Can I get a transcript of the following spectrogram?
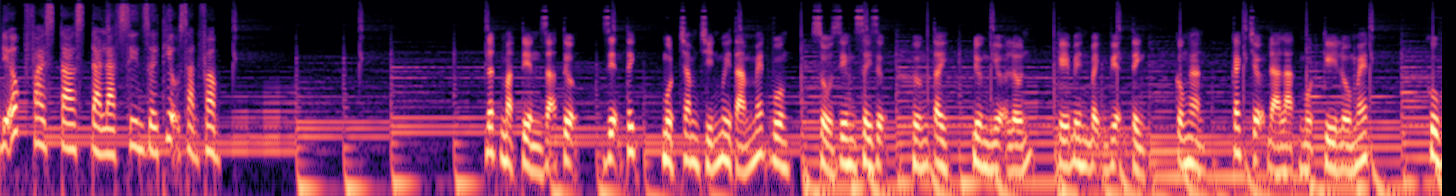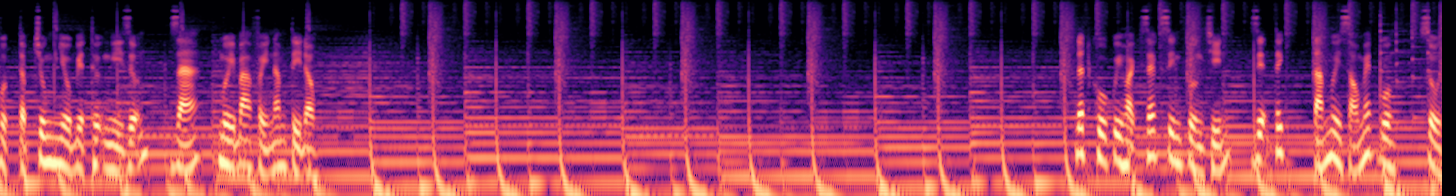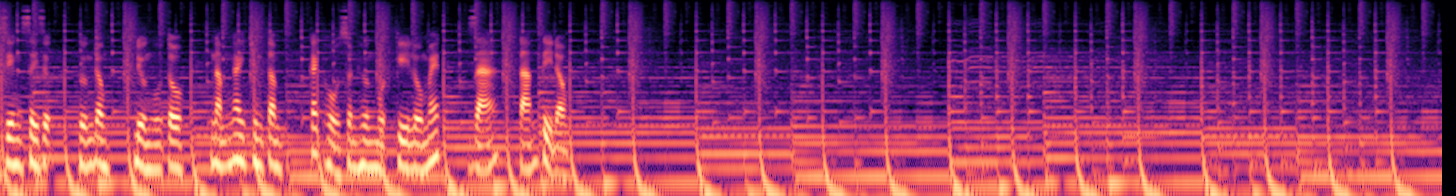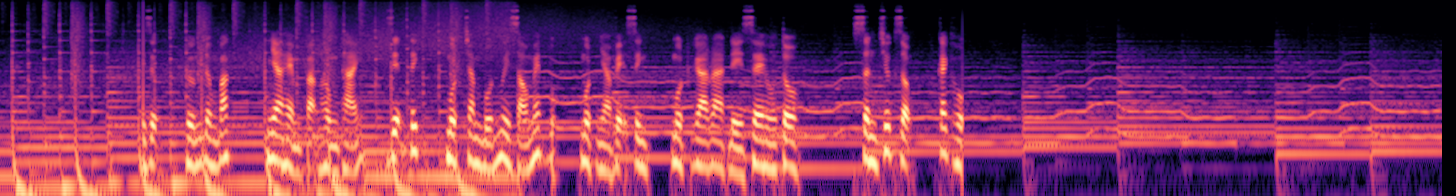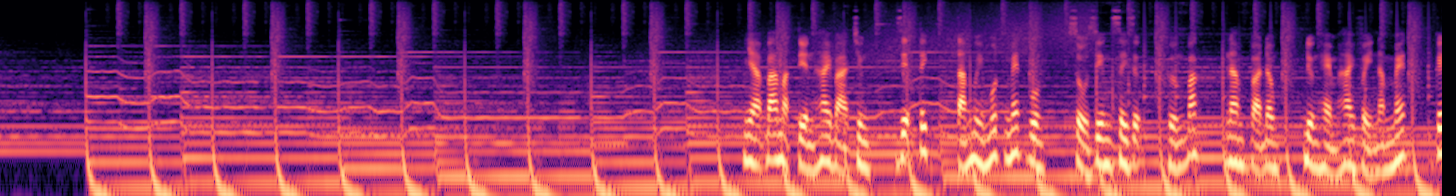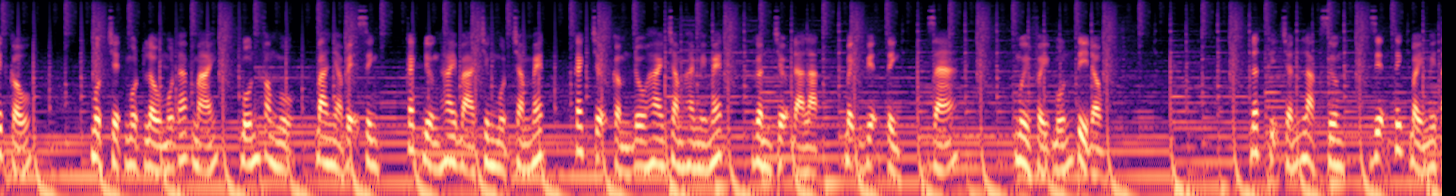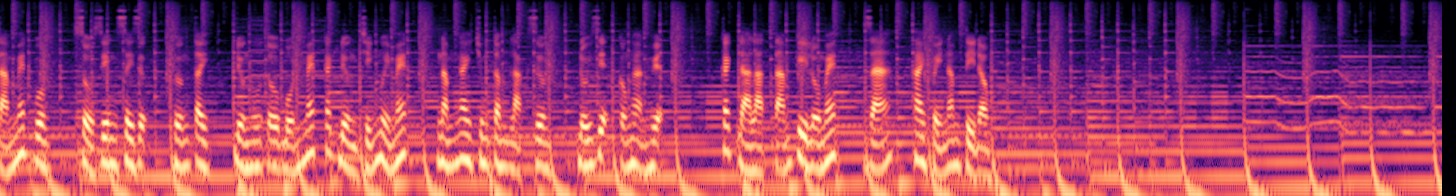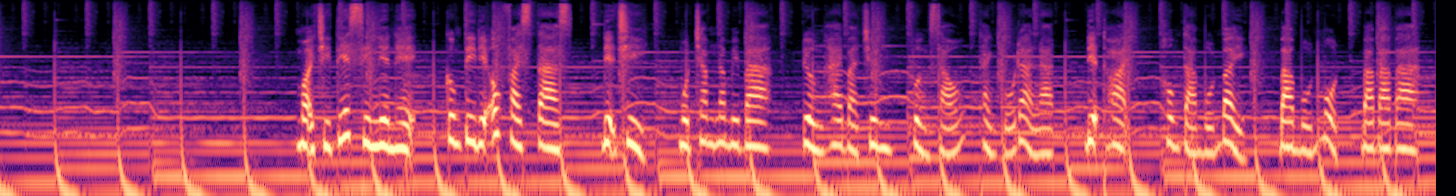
Địa ốc Firestars Đà Lạt xin giới thiệu sản phẩm. Đất mặt tiền giả tượng, diện tích 198m2, sổ riêng xây dựng, hướng Tây, đường nhựa lớn, kế bên bệnh viện tỉnh, công an, cách chợ Đà Lạt 1 km. Khu vực tập trung nhiều biệt thự nghỉ dưỡng, giá 13,5 tỷ đồng. Đất khu quy hoạch Zexin phường 9, diện tích 86m2, sổ riêng xây dựng, hướng đông, đường ô tô, nằm ngay trung tâm, cách Hồ Xuân Hương 1 km, giá 8 tỷ đồng. Xây dựng, hướng đông bắc, nhà hẻm Phạm Hồng Thái, diện tích 146m2, một nhà vệ sinh, một gara để xe ô tô. Sân trước rộng, cách hồ Nhà ba mặt tiền hai bà Trưng, diện tích 81m2, sổ riêng xây dựng, hướng Bắc, Nam và Đông, đường hẻm 2,5m, kết cấu. Một trệt một lầu một áp mái, 4 phòng ngủ, 3 nhà vệ sinh, cách đường hai bà Trưng 100m, cách chợ Cầm Đô 220m, gần chợ Đà Lạt, bệnh viện tỉnh, giá 10,4 tỷ đồng. Đất thị trấn Lạc Dương, diện tích 78m2, sổ riêng xây dựng, hướng Tây, đường ô tô 4m cách đường chính 10m, nằm ngay trung tâm Lạc Dương, đối diện công an huyện, cách Đà Lạt 8 km, giá 2,5 tỷ đồng. Mọi chi tiết xin liên hệ Công ty Địa ốc Five Stars, địa chỉ 153, đường Hai Bà Trưng, phường 6, thành phố Đà Lạt, điện thoại 0847 341 333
